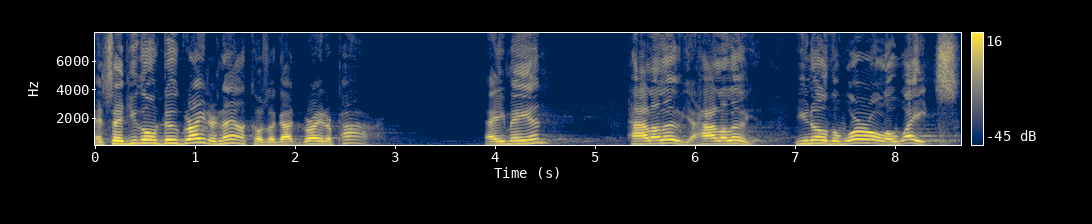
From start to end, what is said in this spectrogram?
And said, You're going to do greater now because I got greater power. Amen? Hallelujah, hallelujah. You know, the world awaits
